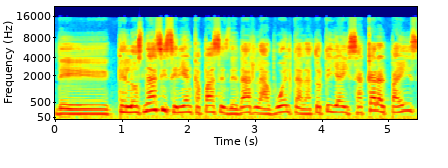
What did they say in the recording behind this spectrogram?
de que los nazis serían capaces de dar la vuelta a la tortilla y sacar al país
